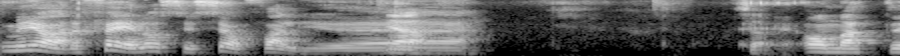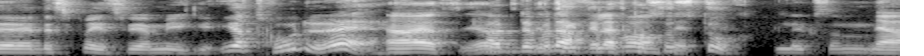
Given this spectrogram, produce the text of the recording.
men jag hade fel också i så fall ju. eh, Ja. Så. Om att eh, det sprids via mygg. Jag trodde det. Ja, jag, jag, Ja, det var jag därför det det var konstigt. så stort. Liksom. Ja.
